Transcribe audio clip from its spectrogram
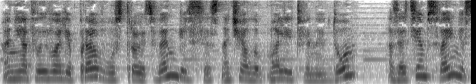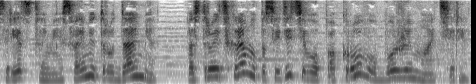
Они отвоевали право устроить в Энгельсе сначала молитвенный дом, а затем своими средствами и своими трудами построить храм и посвятить его покрову Божьей Матери.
